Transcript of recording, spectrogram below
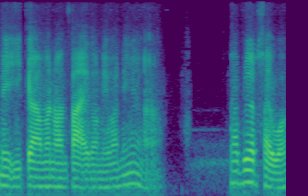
ในอีกามานอนตายตรงนี้วะเนี่ยคราบเลือดใครวะ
